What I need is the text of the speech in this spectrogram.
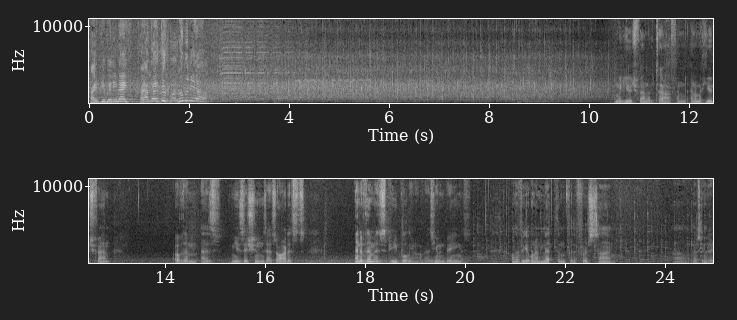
Thank you very much. Ebük, Romania. I'm a huge fan of the Taraf and, and I'm a huge fan of them as musicians, as artists, and of them as people, you know, as human beings. I'll never forget when I met them for the first time. Um, I was going to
